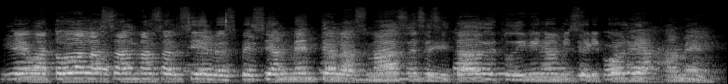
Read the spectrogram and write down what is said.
lleva todas las almas al cielo, especialmente a las más necesitadas de tu divina misericordia. Amén.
